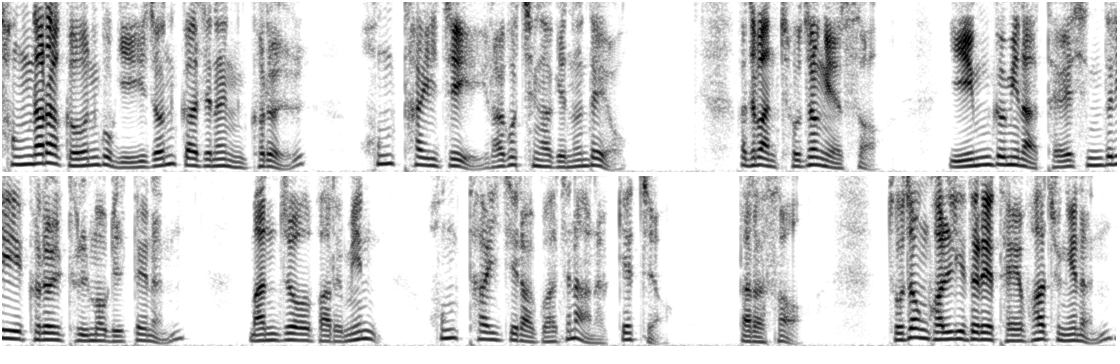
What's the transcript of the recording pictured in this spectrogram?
청나라 건국 이전까지는 그를 홍타이지라고 칭하겠는데요. 하지만 조정에서 임금이나 대신들이 그를 들먹일 때는 만주어 발음인 홍타이지라고 하진 않았겠죠. 따라서 조정 관리들의 대화 중에는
